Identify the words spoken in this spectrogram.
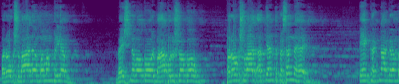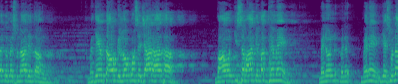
परोक्षवाद ममम प्रियम। वैष्णवों को और महापुरुषों को परोक्षवाद अत्यंत प्रसन्न है। एक घटनाक्रम मैं तुम्हें सुना देता हूँ। मैं देवताओं के लोगों से जा रहा था। वहाँ उनकी सभा के मध्य में मैंने मैंने मैंने ये सुना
